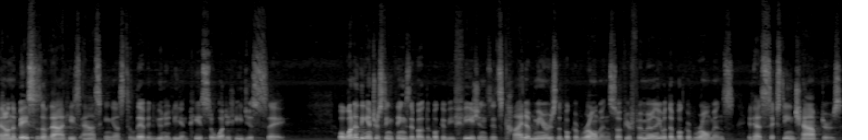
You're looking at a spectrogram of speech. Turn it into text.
and on the basis of that, he's asking us to live in unity and peace. So, what did he just say? Well, one of the interesting things about the book of Ephesians, it's kind of mirrors the book of Romans. So, if you're familiar with the book of Romans, it has 16 chapters.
